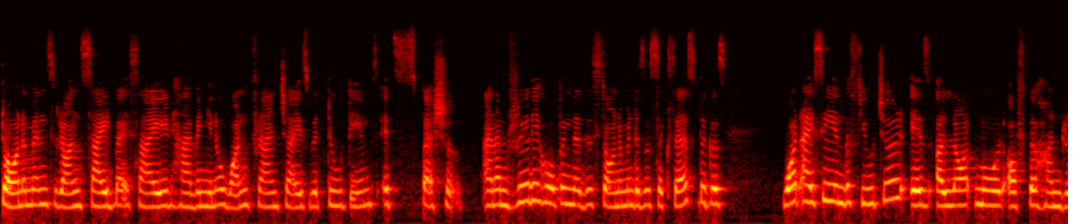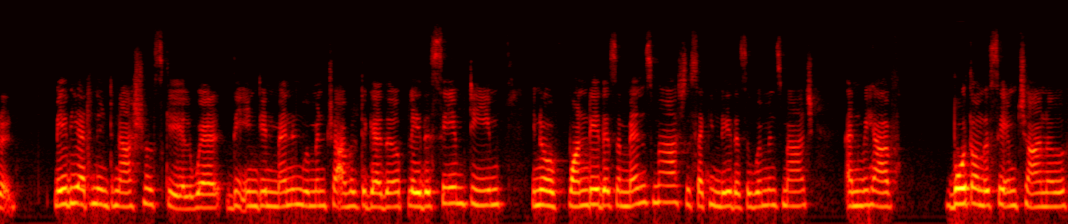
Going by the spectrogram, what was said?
tournaments run side by side, having you know one franchise with two teams, it's special. And I'm really hoping that this tournament is a success because what I see in the future is a lot more of the hundred maybe at an international scale where the Indian men and women travel together, play the same team. You know, one day there's a men's match, the second day there's a women's match, and we have both on the same channel,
